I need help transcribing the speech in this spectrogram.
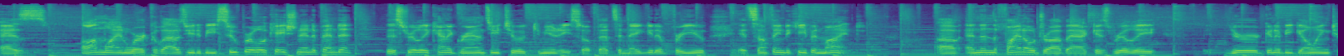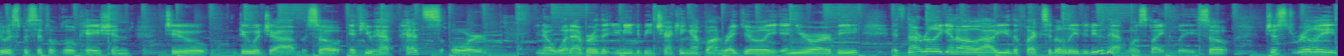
as online work allows you to be super location independent, this really kind of grounds you to a community. So if that's a negative for you, it's something to keep in mind. Uh, and then the final drawback is really you're going to be going to a specific location to do a job. So if you have pets or you know, whatever that you need to be checking up on regularly in your RV, it's not really going to allow you the flexibility to do that most likely. So just really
